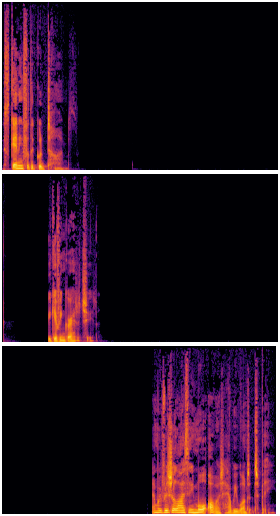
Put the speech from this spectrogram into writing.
We're scanning for the good times. We're giving gratitude. And we're visualizing more of it how we want it to be.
